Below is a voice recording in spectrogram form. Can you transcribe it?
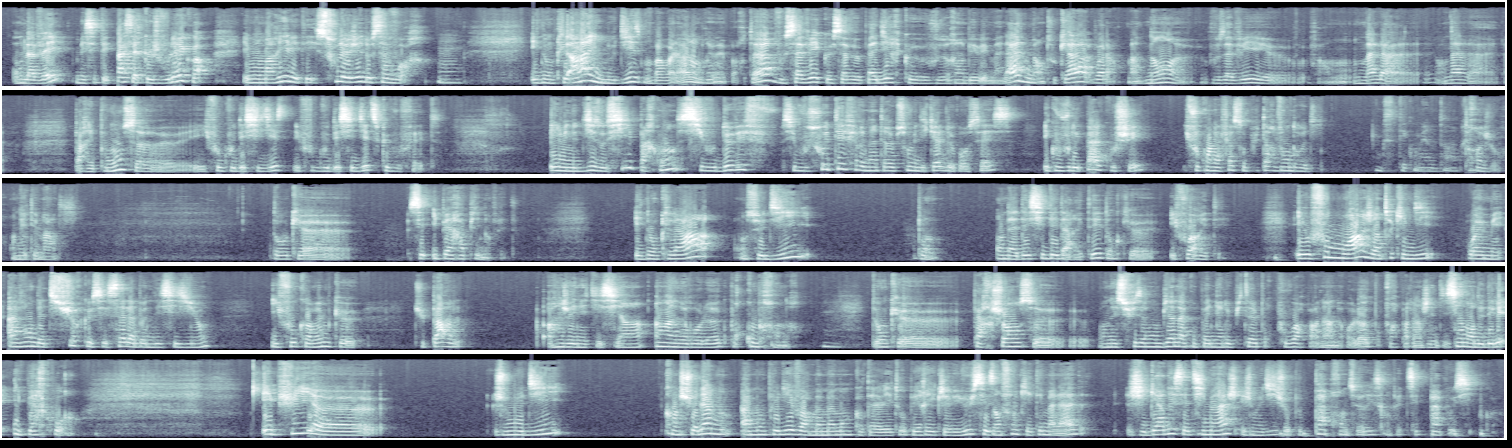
on l'avait, mais c'était pas celle que je voulais quoi. Et mon mari, il était soulagé de savoir. Et donc là, ils nous disent bon bah voilà, l'embryon est porteur. Vous savez que ça veut pas dire que vous aurez un bébé malade, mais en tout cas, voilà, maintenant euh, vous avez, euh, enfin, on a la, on a la, la- la réponse euh, et il faut que vous décidiez, il faut que vous décidiez de ce que vous faites. Et ils nous disent aussi, par contre, si vous devez, si vous souhaitez faire une interruption médicale de grossesse et que vous voulez pas accoucher, il faut qu'on la fasse au plus tard vendredi. Donc c'était combien de temps après? Trois jours. On était mardi. Donc euh, c'est hyper rapide en fait. Et donc là, on se dit, bon, on a décidé d'arrêter, donc euh, il faut arrêter. Et au fond de moi, j'ai un truc qui me dit, ouais, mais avant d'être sûr que c'est ça la bonne décision, il faut quand même que tu parles à un généticien, à un neurologue pour comprendre. Donc, euh, par chance, euh, on est suffisamment bien accompagné à l'hôpital pour pouvoir parler à un neurologue, pour pouvoir parler à un généticien dans des délais hyper courts. Et puis, euh, je me dis, quand je suis allée à, Mon- à Montpellier voir ma maman quand elle avait été opérée et que j'avais vu ses enfants qui étaient malades, j'ai gardé cette image et je me dis, je peux pas prendre ce risque, en fait, c'est pas possible. Quoi.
